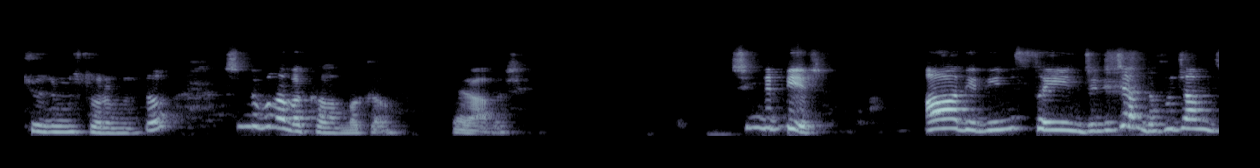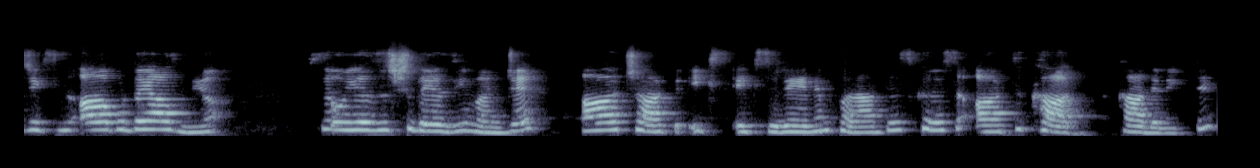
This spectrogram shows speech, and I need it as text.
Çözümlü sorumuzdu. Şimdi buna bakalım bakalım beraber. Şimdi bir, A dediğimiz sayı inceleyeceğim de hocam diyeceksiniz A burada yazmıyor. Size o yazışı da yazayım önce. A çarpı x eksi r'nin parantez karesi artı k, k demektir.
